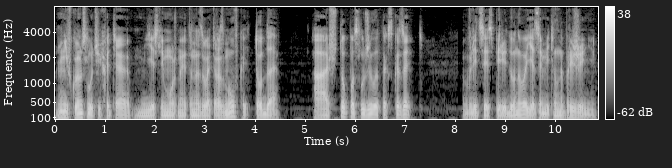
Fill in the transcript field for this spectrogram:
Ни в коем случае, хотя, если можно это назвать размолвкой, то да. А что послужило, так сказать... В лице Спиридонова я заметил напряжение.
